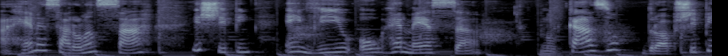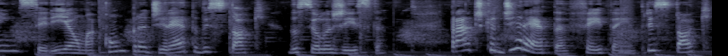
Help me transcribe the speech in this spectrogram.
arremessar ou lançar, e shipping, envio ou remessa. No caso, dropshipping seria uma compra direta do estoque do seu lojista. Prática direta feita entre estoque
